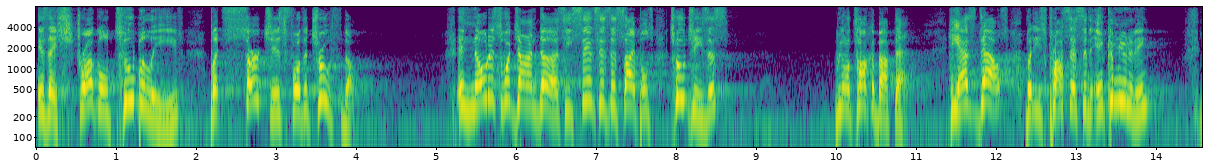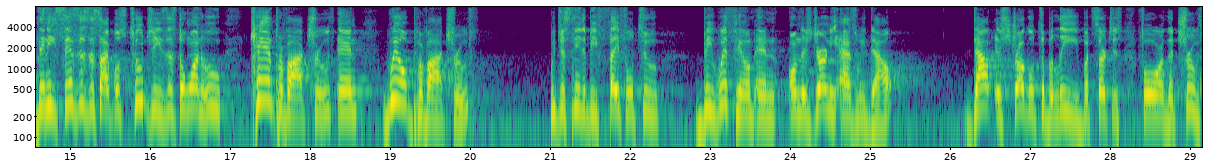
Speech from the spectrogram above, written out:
is a struggle to believe, but searches for the truth, though. And notice what John does. He sends his disciples to Jesus. We're going to talk about that. He has doubts, but he's processing in community. Then he sends his disciples to Jesus, the one who can provide truth and will provide truth. We just need to be faithful to be with him and on this journey as we doubt. Doubt is struggle to believe, but searches for the truth.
